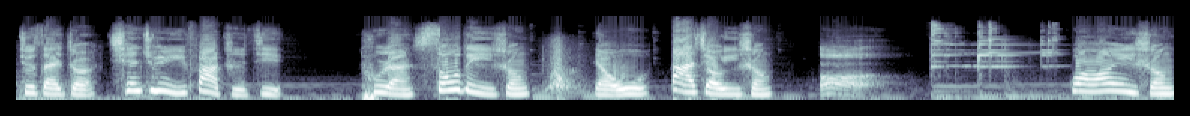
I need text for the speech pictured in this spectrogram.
就在这千钧一发之际，突然嗖的一声，了悟大叫一声“啊”，咣啷一声，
